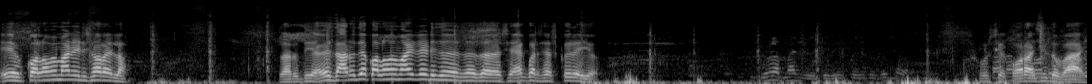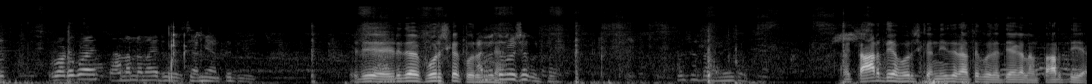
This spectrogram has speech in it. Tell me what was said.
এ, কলমে মাটি এটি সরাইলাম ঝাড়ু দিয়া। এই ঝাড়ু দিয়ে কলমে মাটি রেডি একবার শেষ করে রোড সর্ষে করাইছি তো ভাই। রোড পরিষ্কার তার দিয়ে পরিষ্কার নিজের হাতে করে দিয়ে গেলাম, তার দিয়ে।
